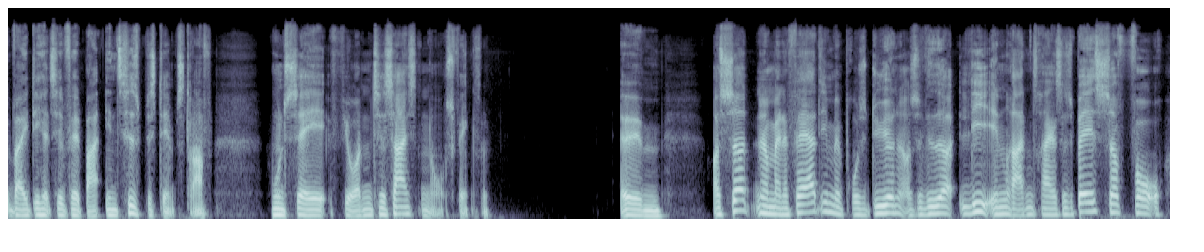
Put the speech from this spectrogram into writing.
var i det her tilfælde bare en tidsbestemt straf. Hun sagde 14-16 års fængsel. Øhm, og så, når man er færdig med procedurerne og så videre, lige inden retten trækker sig tilbage, så får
